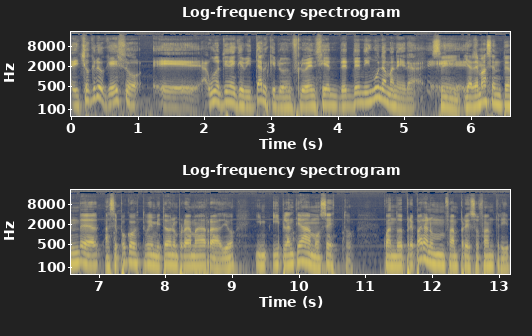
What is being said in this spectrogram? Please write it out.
Eh, yo creo que eso eh, uno tiene que evitar que lo influencien de, ninguna manera. Sí, eh, y además entender, hace poco estuve invitado en un programa de radio y, planteábamos esto. Cuando preparan un fan preso, fan trip,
